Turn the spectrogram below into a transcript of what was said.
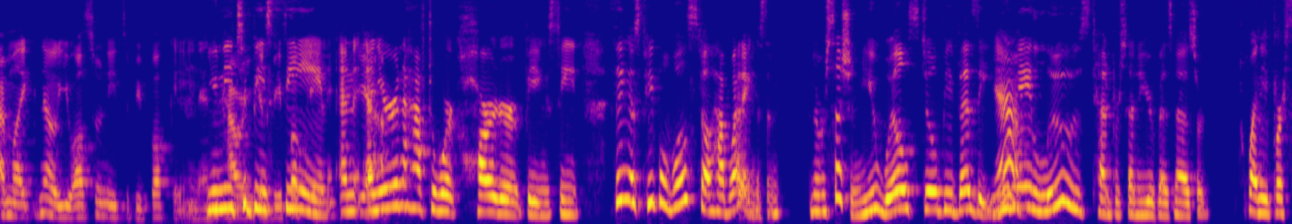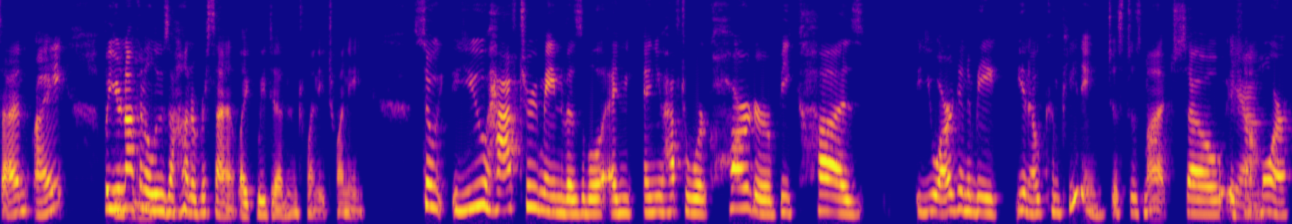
I'm like, no, you also need to be booking. you need to be, be seen, and yeah. and you're going to have to work harder being seen. Thing is, people will still have weddings, and in a recession, you will still be busy. Yeah. You may lose 10% of your business or 20%, right? But you're mm-hmm. not going to lose 100% like we did in 2020. So you have to remain visible and and you have to work harder because you are going to be, you know, competing just as much. So if yeah. not more.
